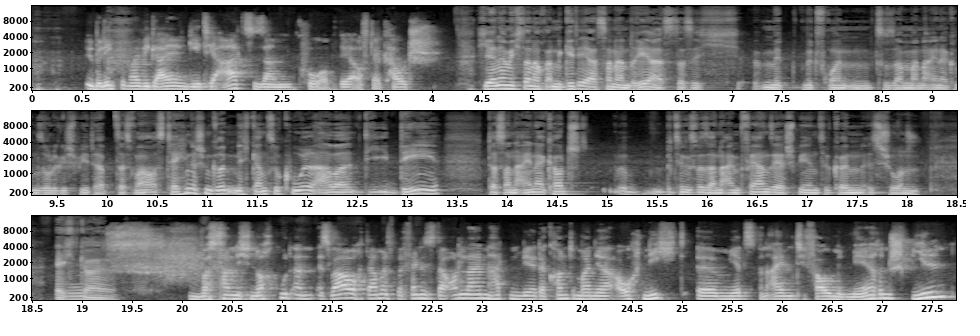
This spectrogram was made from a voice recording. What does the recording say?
Überleg dir mal, wie geil ein GTA zusammen Koop wäre auf der Couch ich erinnere mich dann auch an GTA San Andreas, das ich mit, mit Freunden zusammen an einer Konsole gespielt habe. Das war aus technischen Gründen nicht ganz so cool, aber die Idee, das an einer Couch beziehungsweise an einem Fernseher spielen zu können, ist schon echt geil. Was fand ich noch gut an? Es war auch damals bei Fantasy Star Online hatten wir, da konnte man ja auch nicht ähm, jetzt an einem TV mit mehreren spielen.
